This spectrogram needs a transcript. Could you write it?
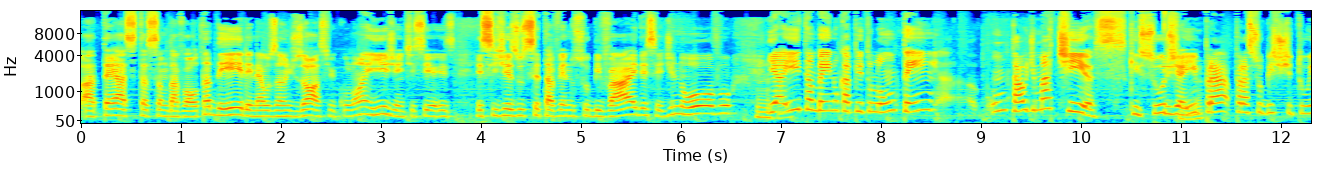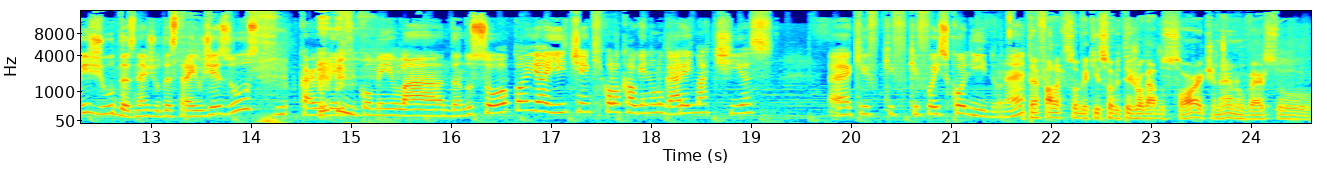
Até a citação da volta dele, né? Os anjos, ó, circulam aí, gente. Esse, esse Jesus que você está vendo subir vai descer de novo. Uhum. E aí também no capítulo 1 tem um tal de de Matias, que surge Sim. aí para substituir Judas, né? Judas traiu Jesus, o cargo dele ficou meio lá dando sopa, e aí tinha que colocar alguém no lugar, e aí Matias é, que, que, que foi escolhido, né? Até fala sobre aqui sobre ter jogado sorte, né? No verso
